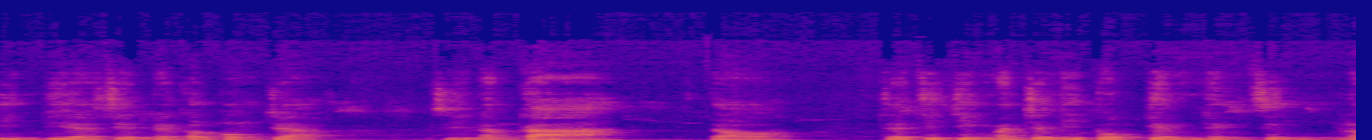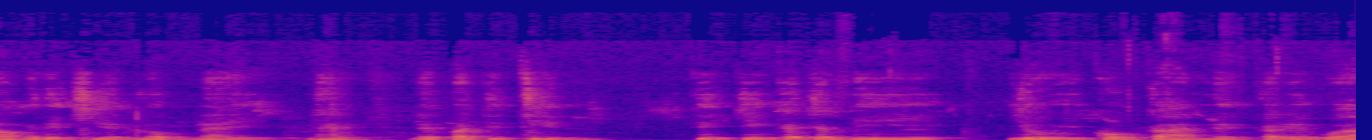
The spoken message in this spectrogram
อินเดียเสร็จแล้วก็คงจะศรีลังกาต่อ แต่ที่จริงมันจะมีโปรแกรมหนึ่ง ซึ่งเราไม่ได้เขียนลงในในปฏิทิน ที่จริงก็จะมีอยู่อีกโครงการหนึ่งก็เรียกว่า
